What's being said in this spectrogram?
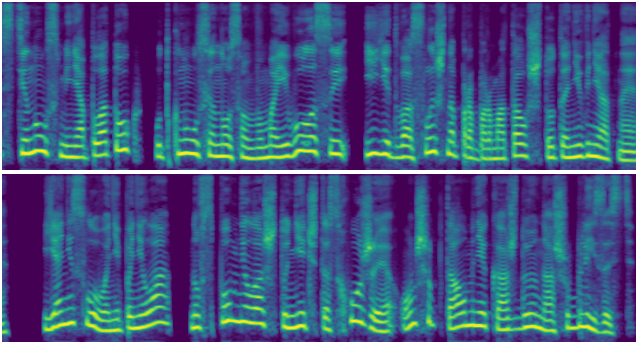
стянул с меня платок, уткнулся носом в мои волосы и едва слышно пробормотал что-то невнятное. Я ни слова не поняла, но вспомнила, что нечто схожее он шептал мне каждую нашу близость.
